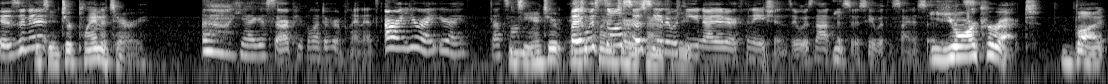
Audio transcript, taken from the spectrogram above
Isn't it? It's interplanetary. Oh, yeah, I guess there are people on different planets. All right, you're right. You're right. That's It's the inter- But it was still associated with the United Earth Nations. It was not associated with the Sign of Soviets. You are correct, but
